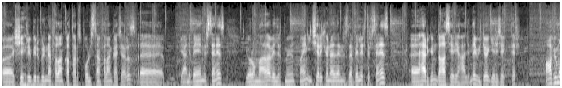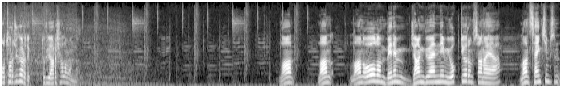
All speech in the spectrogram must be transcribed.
eee, şehri birbirine falan katarız polisten falan kaçarız. Eee, yani beğenirseniz yorumlarda belirtmeyi unutmayın. İçerik önerilerinizi de belirtirseniz eee, her gün daha seri halinde video gelecektir. Abi motorcu gördük. Dur yarışalım ondan. Lan lan lan oğlum benim can güvenliğim yok diyorum sana ya. Lan sen kimsin?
